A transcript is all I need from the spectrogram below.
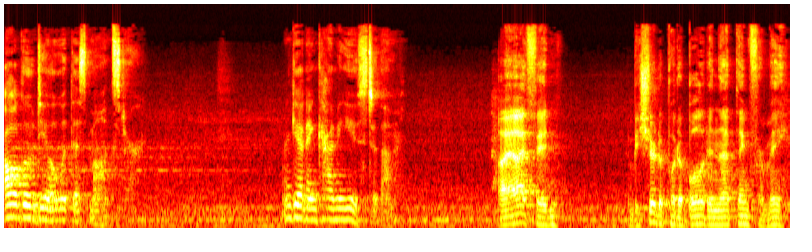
I'll go deal with this monster. I'm getting kind of used to them. Aye, aye, Faden. And be sure to put a bullet in that thing for me.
